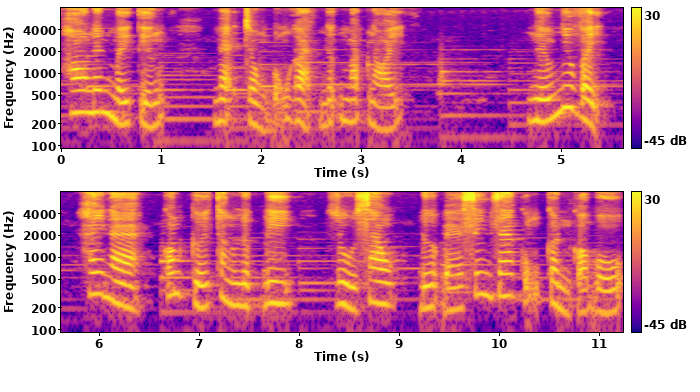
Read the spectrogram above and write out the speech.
ho lên mấy tiếng. Mẹ chồng bỗng gạt nước mắt nói, nếu như vậy, hay là con cưới thằng lực đi. Dù sao đứa bé sinh ra cũng cần có bố.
